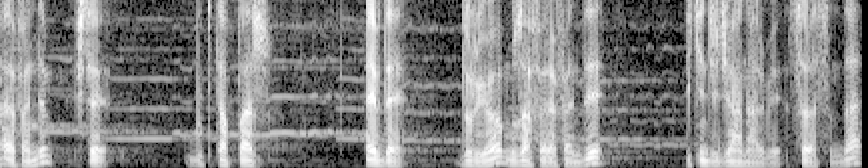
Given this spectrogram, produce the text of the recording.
Efendim işte bu kitaplar evde duruyor. Muzaffer Efendi 2. Cihan Harbi sırasında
